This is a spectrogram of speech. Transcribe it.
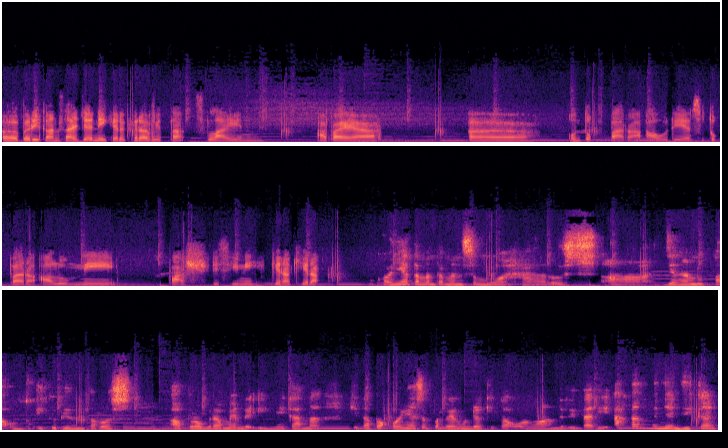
uh, berikan saja nih kira-kira beta selain apa ya uh, untuk para audiens untuk para alumni PASH di sini kira-kira? Pokoknya teman-teman semua harus uh, jangan lupa untuk ikutin terus uh, program Mende ini karena kita pokoknya seperti yang udah kita ulang-ulang dari tadi akan menyajikan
